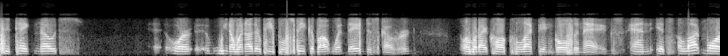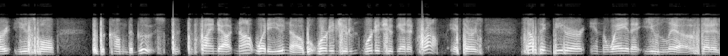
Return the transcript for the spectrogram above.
to take notes or you know when other people speak about what they've discovered or what I call collecting golden eggs and it's a lot more useful to become the goose to, to find out not what do you know but where did you where did you get it from if there's something Peter in the way that you live that is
